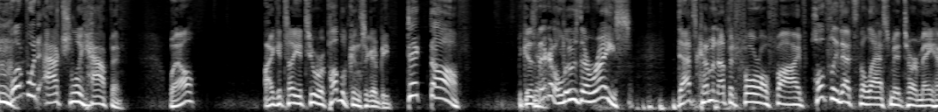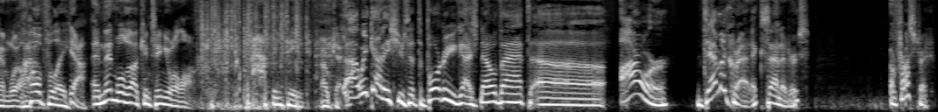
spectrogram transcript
What would actually happen? Well, I can tell you two Republicans are going to be ticked off because they're going to lose their race. That's coming up at 405. Hopefully that's the last midterm mayhem we'll have. Hopefully. Yeah, and then we'll uh, continue along. Indeed. Okay. Uh, we got issues at the border. You guys know that. Uh, our Democratic senators are frustrated,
